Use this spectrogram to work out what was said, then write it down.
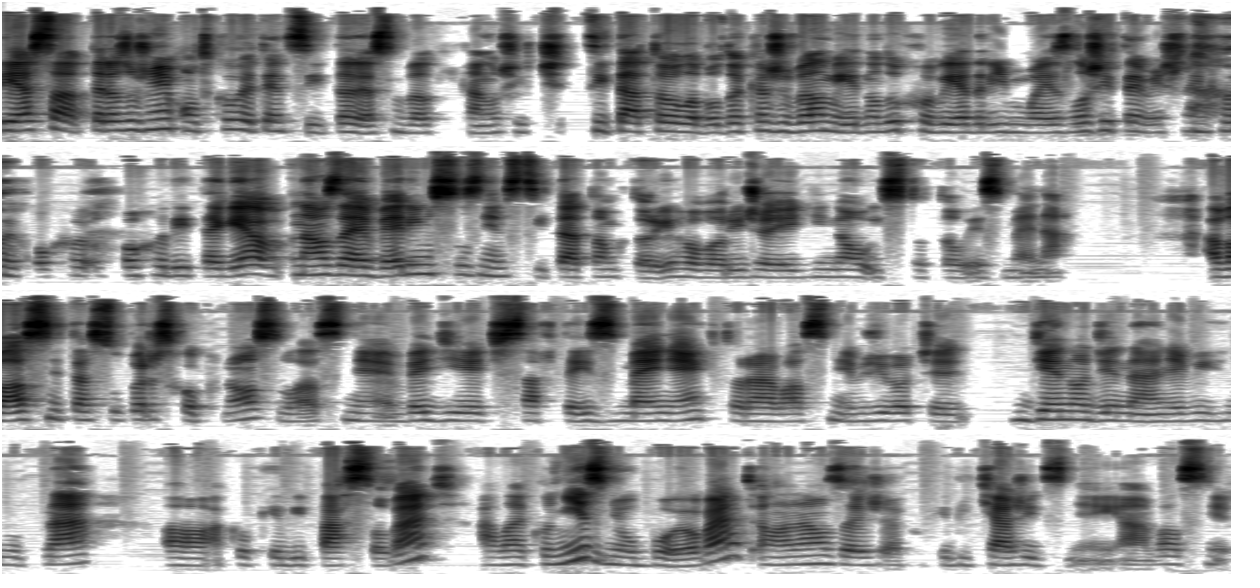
ja sa teraz už neviem, od koho je ten citát, ja som veľký kanušik citátov, lebo dokážu veľmi jednoducho vyjadriť moje zložité myšlienkové pochody, tak ja naozaj verím súznem s citátom, ktorý hovorí, že jedinou istotou je zmena. A vlastne tá super schopnosť vlastne vedieť sa v tej zmene, ktorá vlastne v živote denodenná, nevyhnutná, ako keby pasovať, ale ako nie s ňou bojovať, ale naozaj, že ako keby ťažiť z nej a vlastne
